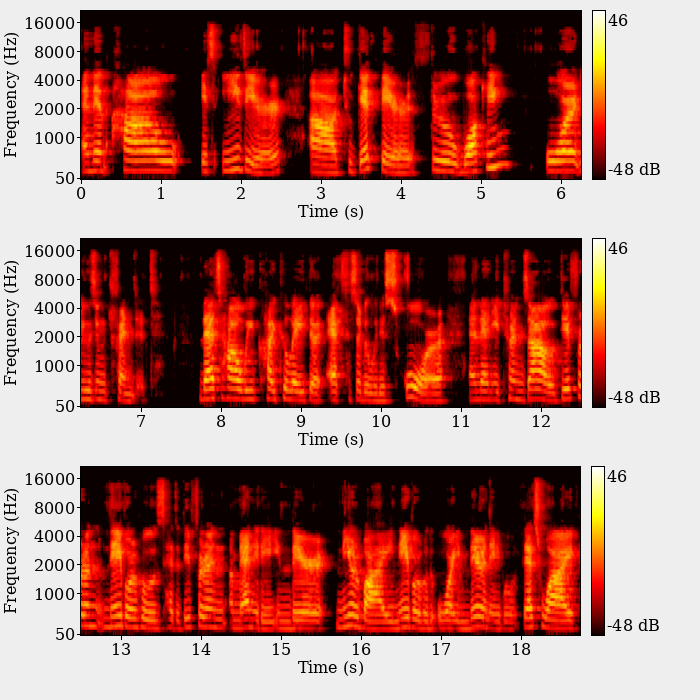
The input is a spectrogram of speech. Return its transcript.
and then how it's easier uh, to get there through walking or using transit. That's how we calculate the accessibility score. And then it turns out different neighborhoods had a different amenity in their nearby neighborhood or in their neighborhood. That's why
